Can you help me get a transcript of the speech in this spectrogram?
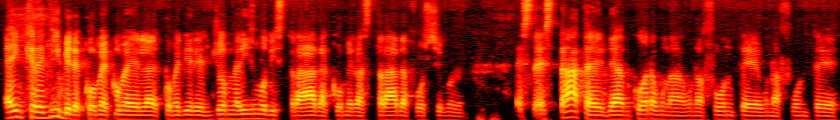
è, incredibile come, come, la, come, dire, il giornalismo di strada, come la strada fosse, è, è stata ed è ancora una, una fonte, una fonte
